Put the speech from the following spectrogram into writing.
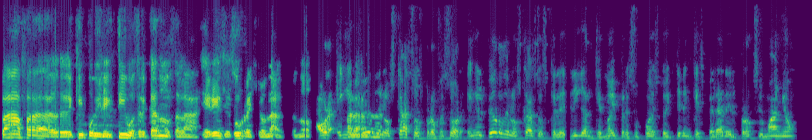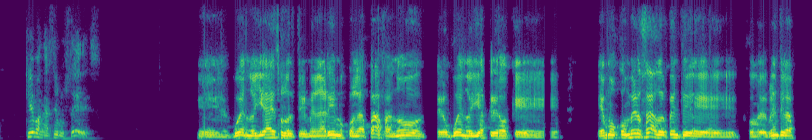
PAFA, el equipo directivo cercanos a la gerencia subregional. Pues, ¿no? Ahora, en el peor de los casos, profesor, en el peor de los casos que le digan que no hay presupuesto y tienen que esperar el próximo año, ¿qué van a hacer ustedes? Eh, bueno, ya eso lo determinaremos con la PAFA, ¿no? Pero bueno, ya creo que hemos conversado de repente con el presidente de la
